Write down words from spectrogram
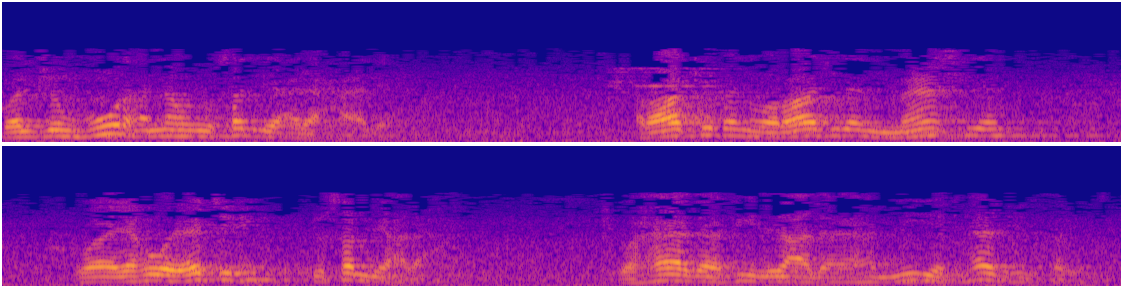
والجمهور أنه يصلي على حاله راكبا وراجلا ماشيا وهو يجري يصلي على حاله. وهذا فيه على أهمية هذه الفريضة.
